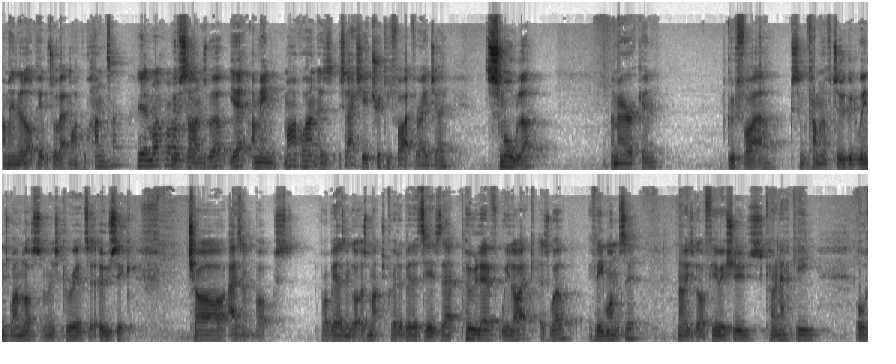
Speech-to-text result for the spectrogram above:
I mean, a lot of people talk about Michael Hunter Yeah, Michael with Hunter. sign as well. Yeah, I mean, Michael Hunter's it's actually a tricky fight for AJ. Smaller, American, good fighter. Some coming off two good wins, one loss in his career to Usyk. Charr hasn't boxed, probably hasn't got as much credibility as that. Pulev we like as well if he wants it. No, he's got a few issues. Kownacki. Or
